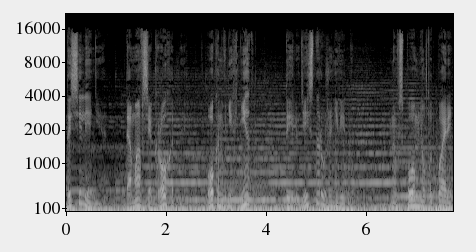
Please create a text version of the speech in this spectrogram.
до селения. Дома все крохотные, окон в них нет, да и людей снаружи не видно. Но вспомнил тут парень,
